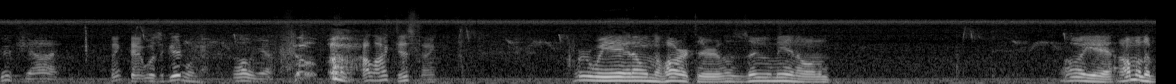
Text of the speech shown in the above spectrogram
Good shot. I think that was a good one. Oh, yeah. I like this thing. Where are we at on the heart there? Let's zoom in on them. Oh yeah, I'm gonna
